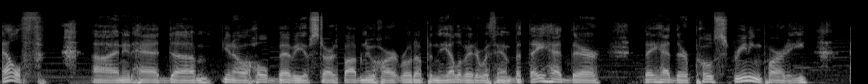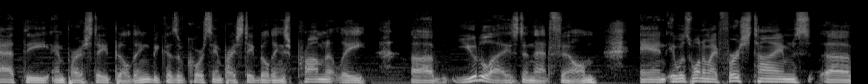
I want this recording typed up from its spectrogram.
Elf. Uh, and it had, um, you know, a whole bevy of stars. Bob Newhart rode up in the elevator with him, but they had their, they had their post screening party at the Empire State Building because, of course, the Empire State Building is prominently uh, utilized in that film. And it was one of my first times. Uh,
